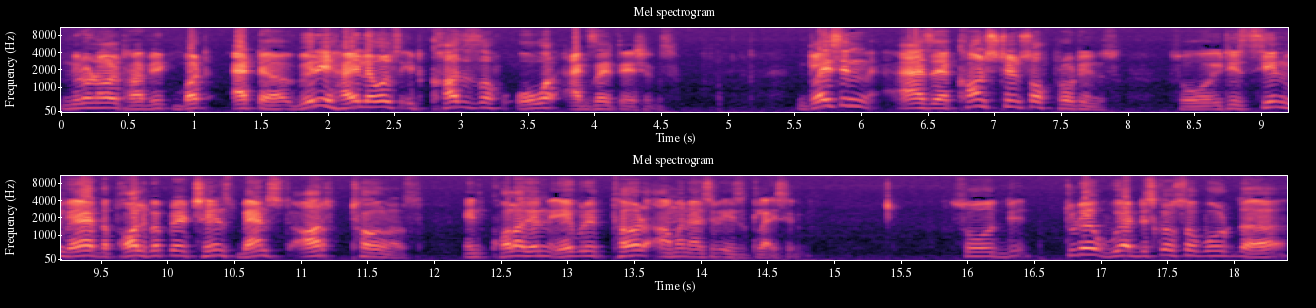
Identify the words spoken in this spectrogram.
neuronal traffic but at very high levels it causes of over excitations glycine as a constants of proteins. So it is seen where the polypeptide chains bands are turners. In collagen, every third amino acid is glycine. So today we are discussing about the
